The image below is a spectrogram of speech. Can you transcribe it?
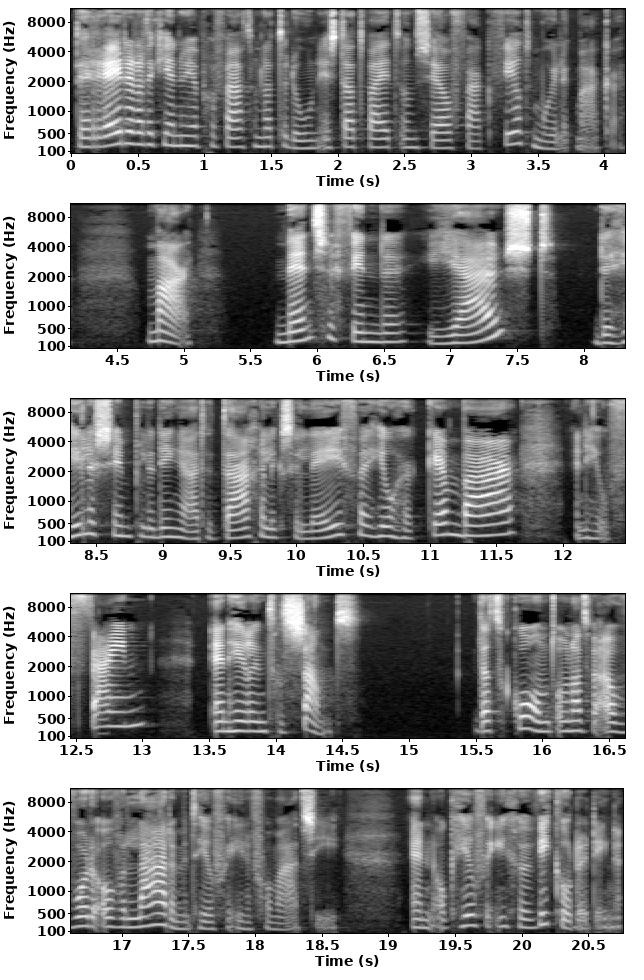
De reden dat ik je nu heb gevraagd om dat te doen is dat wij het onszelf vaak veel te moeilijk maken. Maar mensen vinden juist de hele simpele dingen uit het dagelijkse leven heel herkenbaar en heel fijn en heel interessant. Dat komt omdat we al worden overladen met heel veel informatie. En ook heel veel ingewikkelde dingen.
